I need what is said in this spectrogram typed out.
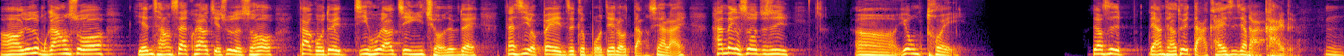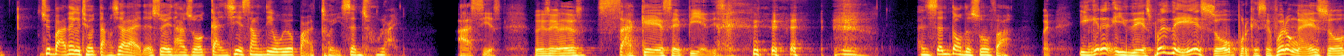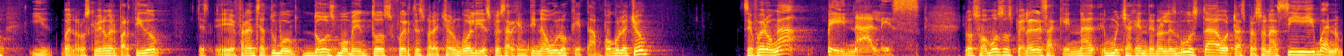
哦，就是我们刚刚说延长赛快要结束的时候，法国队几乎要进一球，对不对？但是有被这个博德罗挡下来。他那个时候就是呃用腿，像是两条腿打开是这样吗，打开的。嗯， 就把那个球挡下来的。所以他说感谢上帝，我有把腿伸出来。 Así es. Entonces, gracias a Dios, saqué ese pie, dice. 很生动的说法。 Bueno, y, gra- y después de eso, porque se fueron a eso, y bueno, los que vieron el partido, este, eh, Francia tuvo dos momentos fuertes para echar un gol y después Argentina uno que tampoco lo echó. se fueron a penales. Los famosos penales a que mucha gente no les gusta, otras personas sí, bueno,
